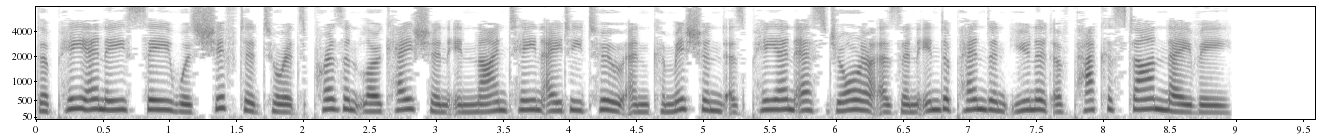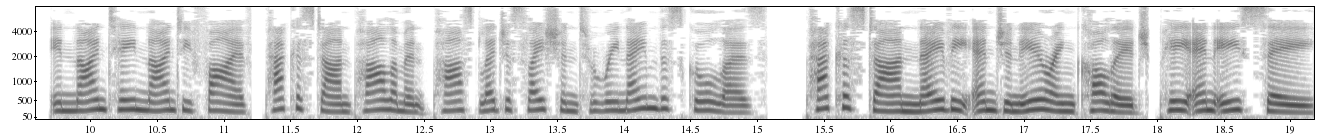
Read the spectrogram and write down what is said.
The PNEC was shifted to its present location in 1982 and commissioned as PNS Jauhar as an independent unit of Pakistan Navy. In 1995, Pakistan Parliament passed legislation to rename the school as Pakistan Navy Engineering College PNEC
